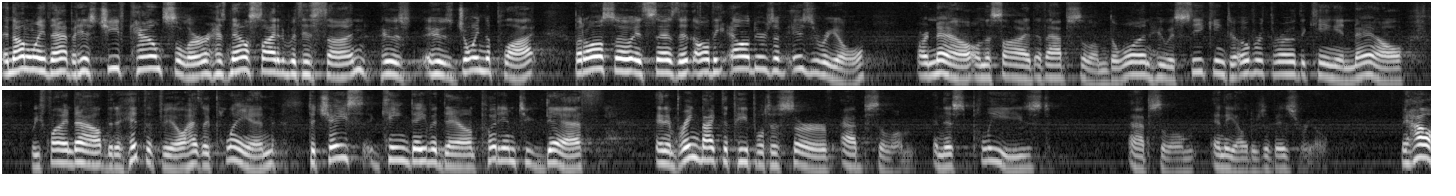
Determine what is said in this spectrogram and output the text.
And not only that, but his chief counselor has now sided with his son, who has, who joined the plot. But also, it says that all the elders of Israel are now on the side of Absalom, the one who is seeking to overthrow the king and now we find out that Ahithophel has a plan to chase King David down, put him to death, and then bring back the people to serve Absalom. And this pleased Absalom and the elders of Israel. I mean, how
